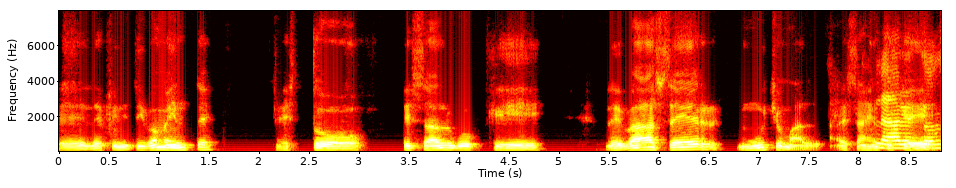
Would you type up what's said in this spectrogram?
eh, definitivamente esto es algo que le va a hacer mucho mal a esa gente que no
